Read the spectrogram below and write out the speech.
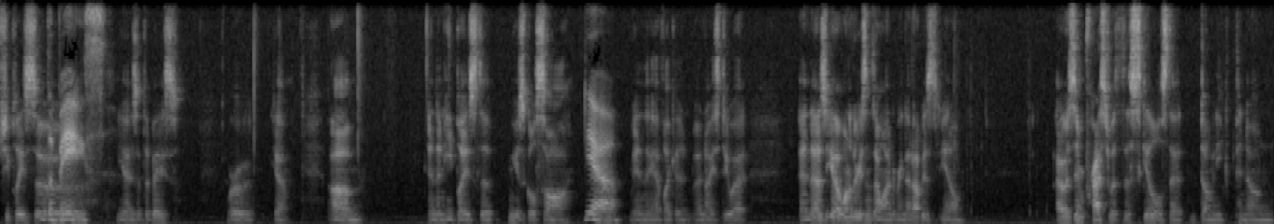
she plays uh, the bass. Yeah, is it the bass? Or yeah, um, and then he plays the musical saw, Yeah. and they have like a, a nice duet. And that's yeah one of the reasons I wanted to bring that up is you know. I was impressed with the skills that Dominique Pinon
